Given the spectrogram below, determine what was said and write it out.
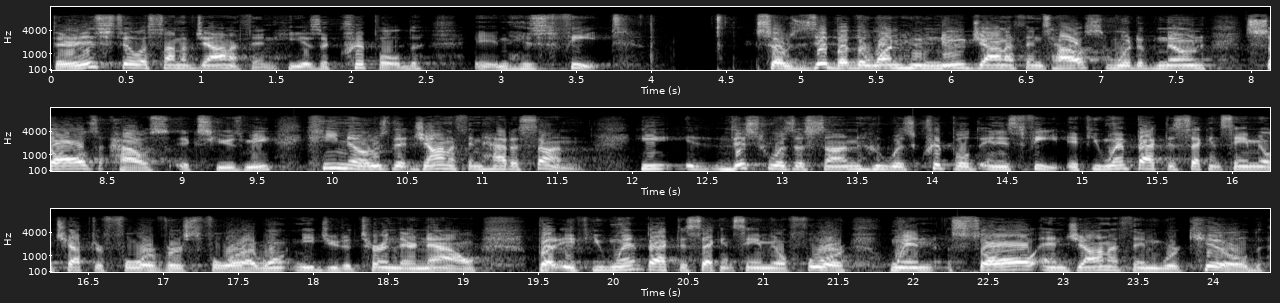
There is still a son of Jonathan. He is a crippled in his feet. So Ziba, the one who knew Jonathan's house, would have known Saul's house, excuse me. He knows that Jonathan had a son. He, this was a son who was crippled in his feet. If you went back to 2 Samuel chapter 4, verse 4, I won't need you to turn there now, but if you went back to 2 Samuel 4, when Saul and Jonathan were killed,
